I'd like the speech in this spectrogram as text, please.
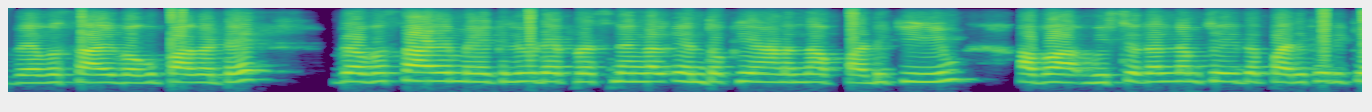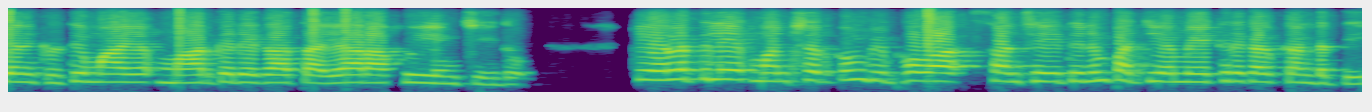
വ്യവസായ വകുപ്പാകട്ടെ വ്യവസായ മേഖലയുടെ പ്രശ്നങ്ങൾ എന്തൊക്കെയാണെന്ന് പഠിക്കുകയും അവ വിശകലനം ചെയ്ത് പരിഹരിക്കാൻ കൃത്യമായ മാർഗരേഖ തയ്യാറാക്കുകയും ചെയ്തു. കേരളത്തിലെ മനുഷ്യർക്കും വിഭവ സഞ്ചയത്തിനും പറ്റിയ മേഖലകൾ കണ്ടെത്തി.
